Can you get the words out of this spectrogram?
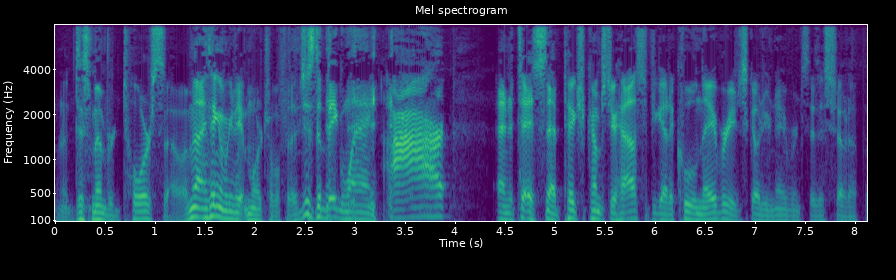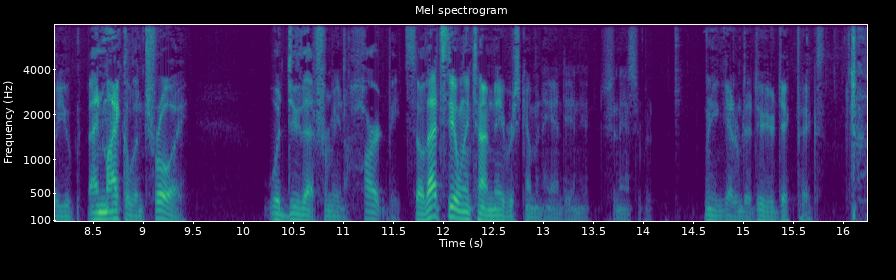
on a dismembered torso. I mean, I think I'm going to get more trouble for that. Just a big wang. Arr. And it, it's that picture comes to your house. If you got a cool neighbor, you just go to your neighbor and say, "This showed up." Will you? And Michael and Troy would do that for me in a heartbeat. So that's the only time neighbors come in handy, and you shouldn't answer. But when you can get them to do your dick pics,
